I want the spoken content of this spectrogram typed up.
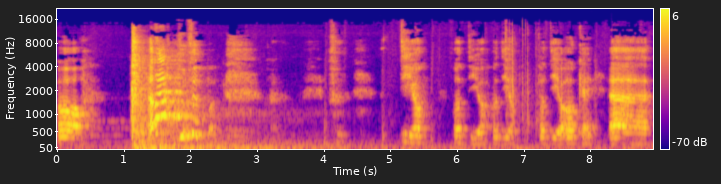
Oh. Ah! Dio, oddio, oddio, oddio, ok. Eh,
